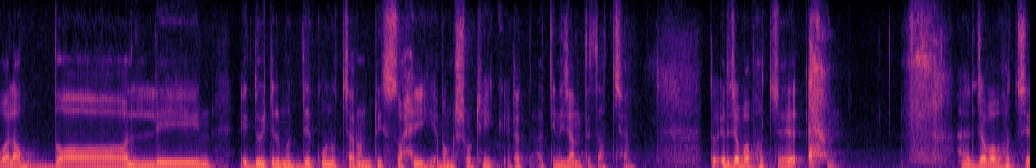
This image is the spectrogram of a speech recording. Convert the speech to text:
ওয়ালাদ্দাল্লিন এই দুইটির মধ্যে কোন উচ্চারণটি সহি এবং সঠিক? এটা তিনি জানতে চাচ্ছেন। তো এর জবাব হচ্ছে এর জবাব হচ্ছে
